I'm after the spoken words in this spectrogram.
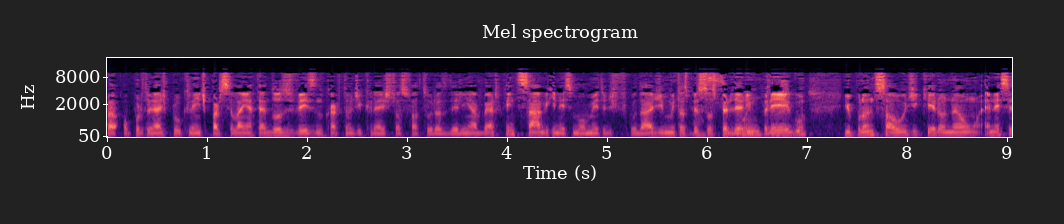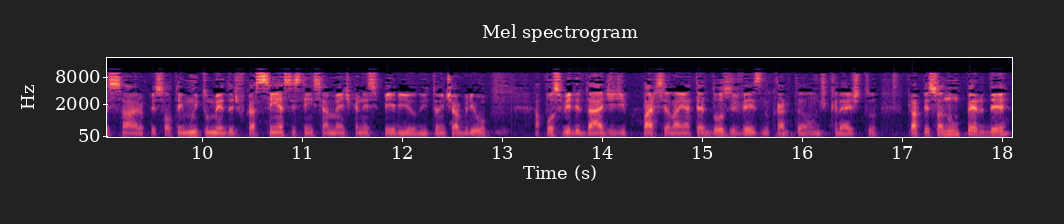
a oportunidade para o cliente parcelar em até 12 vezes no cartão de crédito as faturas dele em aberto, porque a gente sabe que nesse momento de dificuldade muitas pessoas Nossa, perderam emprego e o plano de saúde, queira ou não, é necessário. O pessoal tem muito medo de ficar sem assistência médica nesse período. Então a gente abriu a possibilidade de parcelar em até 12 vezes no cartão de crédito para a pessoa não perder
